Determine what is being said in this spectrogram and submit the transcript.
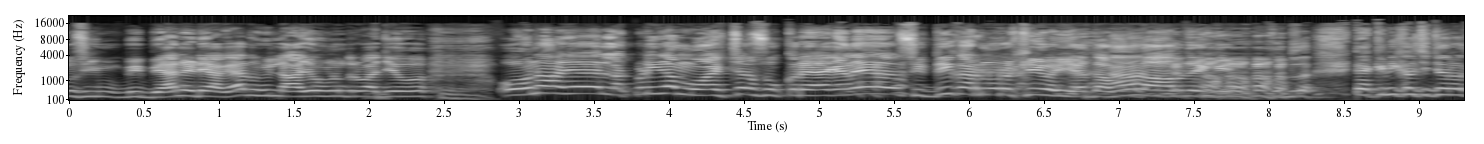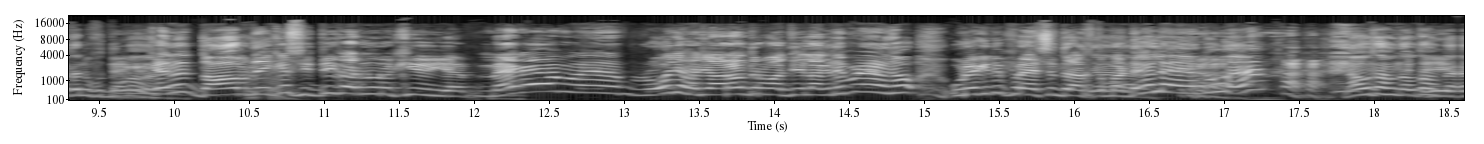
ਤੁਸੀਂ ਵੀ ਵਿਆਹ ਨੇੜੇ ਆ ਗਿਆ ਤੁਸੀਂ ਲਾ ਜਾਓ ਹੁਣ ਦਰਵਾਜ਼ੇ ਉਹ ਉਹ ਨਾ ਅਜੇ ਲੱਕੜੀ ਦਾ ਮੋਇਸਚਰ ਸੁੱਕ ਰਿਹਾ ਕਹਿੰਦੇ ਸਿੱਧੀ ਕਰਨ ਨੂੰ ਰੱਖੀ ਹੋਈ ਹੈ ਦਾਬ ਦਾਬ ਦੇ ਕੇ। ਟੈਕਨੀਕਲ ਚੀਜ਼ਾਂ ਨਾਲ ਤੈਨੂੰ ਫੁੱਦੂ ਬਣਾਉਣਾ। ਕਹਿੰਦੇ ਦਾਬ ਦੇ ਕੇ ਸਿੱਧੀ ਕਰਨ ਨੂੰ ਰੱਖੀ ਹੋਈ ਹੈ ਮੈਂ ਕਿਹਾ ਰੋਜ਼ ਹਜ਼ਾਰਾਂ ਦਰਵਾਜ਼ੇ ਲੱਗਦੇ ਭੈਣ ਦੋ ਉਰੇ ਕਿਤੇ ਫਰੈਸ਼ ਦਰਖਤ ਵੱਢ ਕੇ ਲੈ ਆ ਤੂੰ ਹੈ? ਨਾ ਉਹਦਾ ਹੁੰਦਾ ਉਹਦਾ ਹੁੰਦਾ।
